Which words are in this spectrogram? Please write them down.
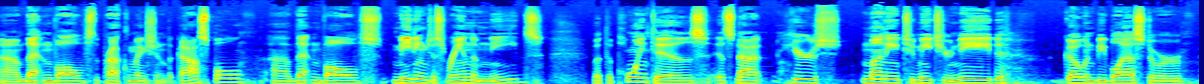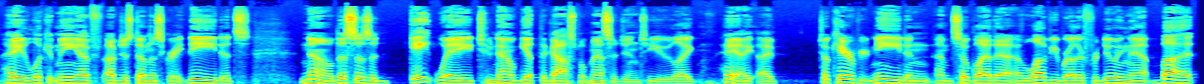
Um, that involves the proclamation of the gospel. Uh, that involves meeting just random needs. But the point is, it's not here's money to meet your need, go and be blessed, or hey, look at me, I've, I've just done this great deed. It's no, this is a gateway to now get the gospel message into you. Like, hey, I, I took care of your need, and I'm so glad that I love you, brother, for doing that. But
